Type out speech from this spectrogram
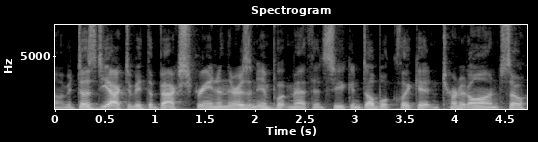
um, it does deactivate the back screen and there is an input method so you can double click it and turn it on. So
